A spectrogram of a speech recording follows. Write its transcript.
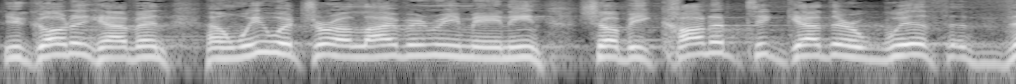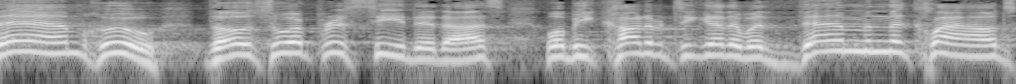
you go to heaven, and we which are alive and remaining shall be caught up together with them who, those who have preceded us, will be caught up together with them in the clouds,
